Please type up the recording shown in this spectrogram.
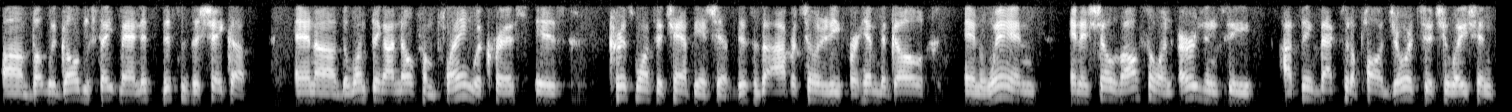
Um, but with Golden State, man, this this is a shakeup. And uh, the one thing I know from playing with Chris is Chris wants a championship. This is an opportunity for him to go and win and it shows also an urgency. I think back to the Paul George situation.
